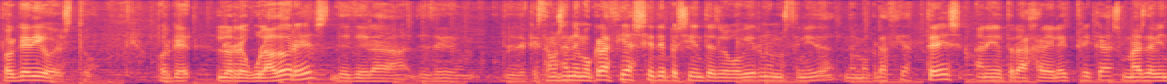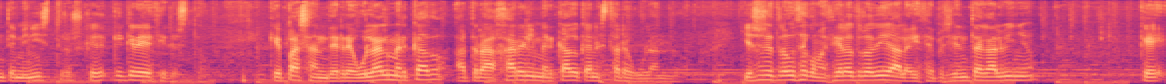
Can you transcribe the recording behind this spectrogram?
¿Por qué digo esto? Porque los reguladores, desde, que estamos en democracia, siete presidentes del gobierno hemos tenido en democracia, tres han ido a trabajar eléctricas, más de 20 ministros. ¿Qué, ¿Qué, quiere decir esto? Que pasan de regular el mercado a trabajar en el mercado que han estado regulando. Y eso se traduce, como decía el otro día la vicepresidenta Galviño, que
